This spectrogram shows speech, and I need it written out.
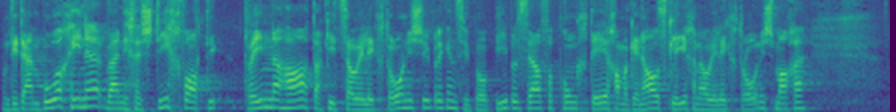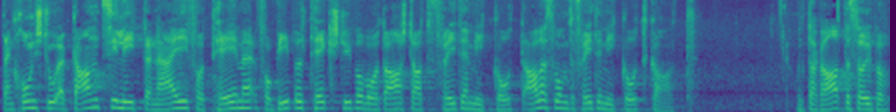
Und in diesem Buch hinein, wenn ich ein Stichwort drinnen habe, da gibt es auch elektronisch übrigens, über bibelserver.de kann man genau das Gleiche auch elektronisch machen, dann kommst du eine ganze Litanei von Themen, von Bibeltext über, wo da steht Frieden mit Gott. Alles, wo um den Frieden mit Gott geht. Und da geht es so über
